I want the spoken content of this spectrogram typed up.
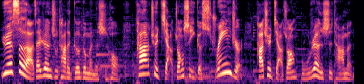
约瑟啊，在认出他的哥哥们的时候，他却假装是一个 stranger，他却假装不认识他们。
